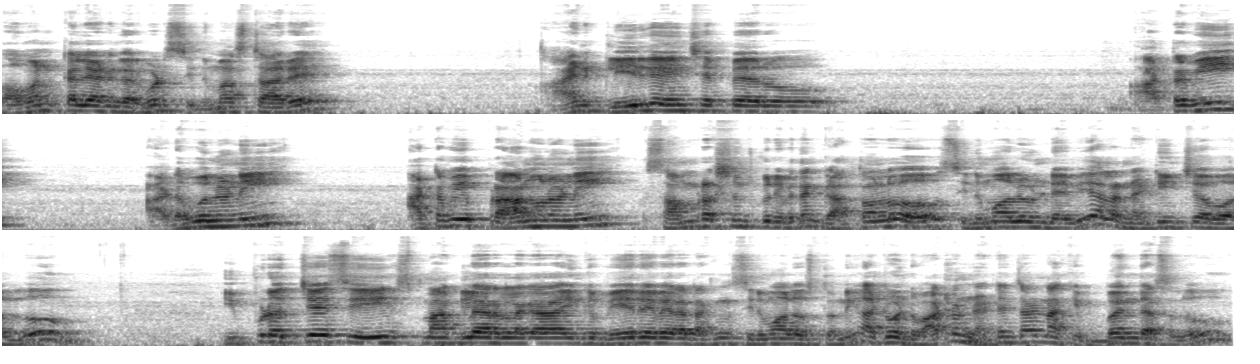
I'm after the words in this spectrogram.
పవన్ కళ్యాణ్ గారు కూడా సినిమా స్టారే. ఆయన క్లియర్గా ఏం చెప్పారు? అటవీ అడవులని అటవీ ప్రాణులని సంరక్షించుకునే విధంగా గతంలో సినిమాలు ఉండేవి అలా నటించేవాళ్ళు. ఇప్పుడు వచ్చేసి స్మగ్లర్లుగా ఇంకా వేరే వేరే రకం సినిమాలు వస్తున్నాయి. అటువంటి వాటిలో నటించడం నాకు ఇబ్బంది అసలు.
